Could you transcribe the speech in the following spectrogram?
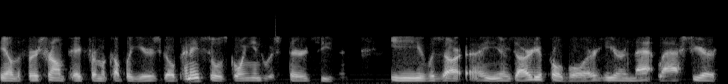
You know, the first round pick from a couple of years ago. Penei Sewell's going into his third season. He was, uh, you know, he's already a Pro Bowler. He earned that last year.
